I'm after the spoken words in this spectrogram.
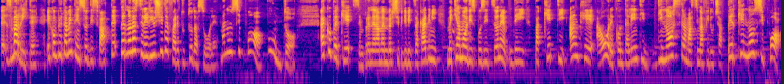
eh, smarrite e completamente insoddisfatte per non essere riuscite a fare tutto da sole. Ma non si può, punto. Ecco perché, sempre nella membership di Biz Academy, mettiamo a disposizione dei pacchetti anche a ore con talenti di nostra massima fiducia, perché non si può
